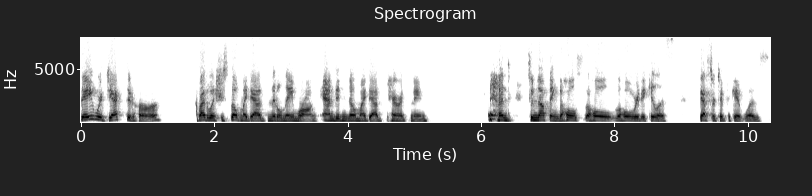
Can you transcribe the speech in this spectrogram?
they rejected her. By the way, she spelled my dad's middle name wrong and didn't know my dad's parents' name. And so nothing, the whole, the whole, the whole ridiculous death certificate was,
